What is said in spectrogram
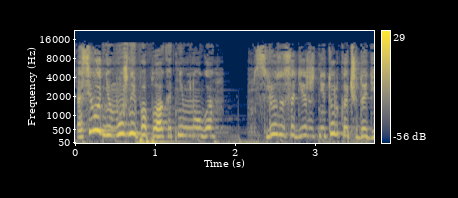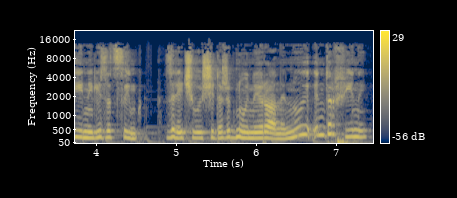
А сегодня можно и поплакать немного. Слезы содержат не только чудодейный лизоцим, залечивающий даже гнойные раны, но и эндорфины –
